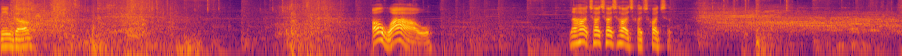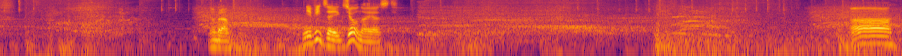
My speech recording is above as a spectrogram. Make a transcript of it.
Bingo. O, wow! No chodź, chodź, chodź, chodź, chodź, chodź. Dobra. Nie widzę jej, gdzie ona jest? A...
